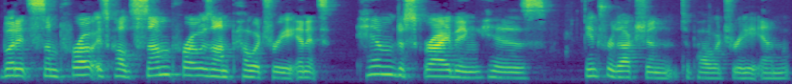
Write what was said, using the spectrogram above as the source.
But it's some pro, it's called Some Prose on Poetry, and it's him describing his introduction to poetry and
